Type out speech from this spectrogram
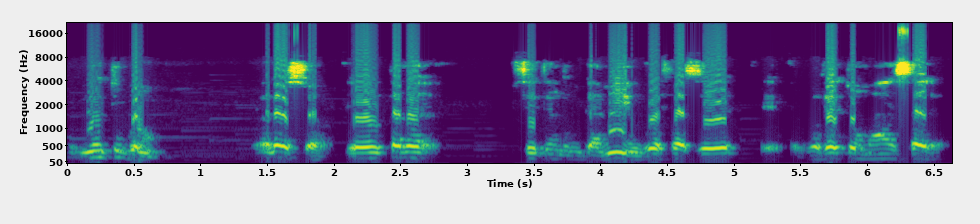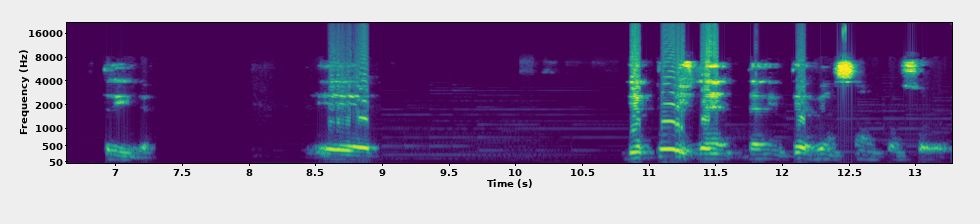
Muito bom. Olha só, eu estava seguindo um caminho, vou fazer, vou retomar essa trilha. E, depois da, da intervenção consol-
